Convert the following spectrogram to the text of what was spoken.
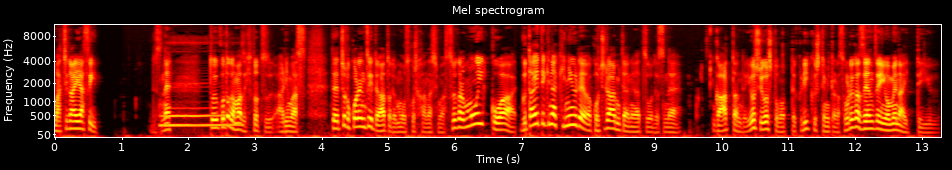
間違いやすいですね。ねということがまず。ず一つあります。で、ちょっとこれについては後でもう少し話します。それからもう一個は、具体的な記入例はこちらみたいなやつをですね、があったんで、よしよしと思ってクリックしてみたら、それが全然読めないっていう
